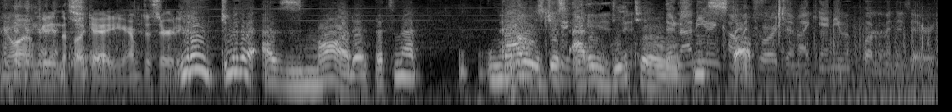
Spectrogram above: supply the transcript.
You know what? I'm getting the fuck out of here. I'm deserting. You don't do that as mod. That's not. Mod is just adding They're details not and even coming stuff. towards him. I can't even put him in his area.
